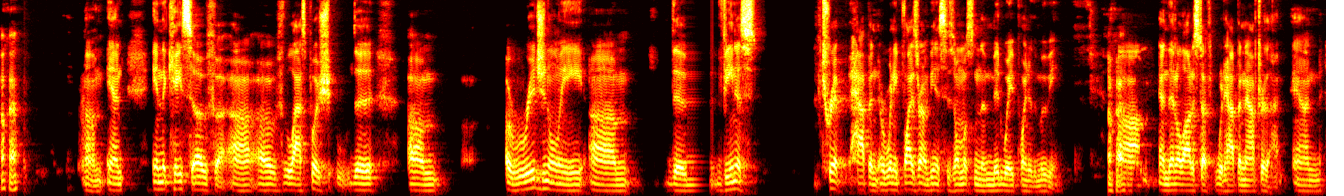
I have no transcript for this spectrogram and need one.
okay. Um, and in the case of uh, of the last push, the um, originally um, the Venus trip happened, or when he flies around Venus, is almost in the midway point of the movie Okay. um, and then a lot of stuff would happen after that, and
